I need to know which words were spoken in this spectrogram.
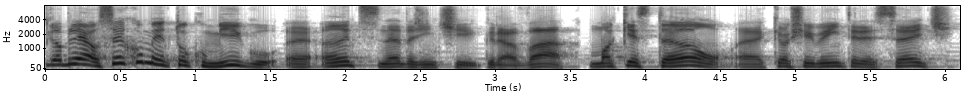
Gabriel, você comentou comigo, é, antes, né, da gente gravar, uma questão é, que eu achei bem interessante,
